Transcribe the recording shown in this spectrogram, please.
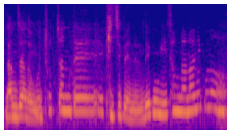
남자 놈은 초짠데 기집애는 내공이 장난 아니구나.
